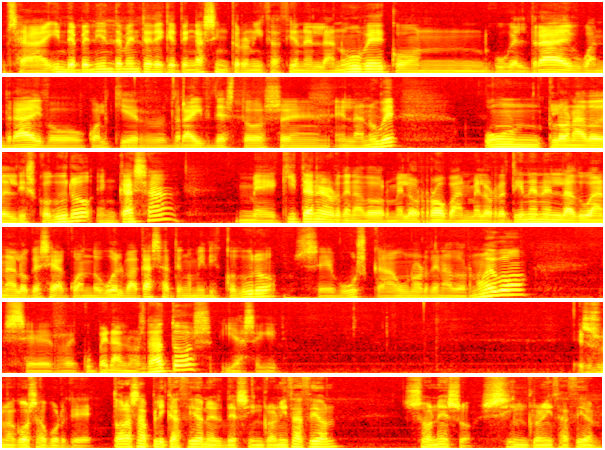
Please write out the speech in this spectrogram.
O sea, independientemente de que tenga sincronización en la nube con Google Drive, OneDrive o cualquier drive de estos en, en la nube, un clonado del disco duro en casa, me quitan el ordenador, me lo roban, me lo retienen en la aduana, lo que sea. Cuando vuelva a casa tengo mi disco duro, se busca un ordenador nuevo, se recuperan los datos y a seguir. Eso es una cosa, porque todas las aplicaciones de sincronización son eso, sincronización.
